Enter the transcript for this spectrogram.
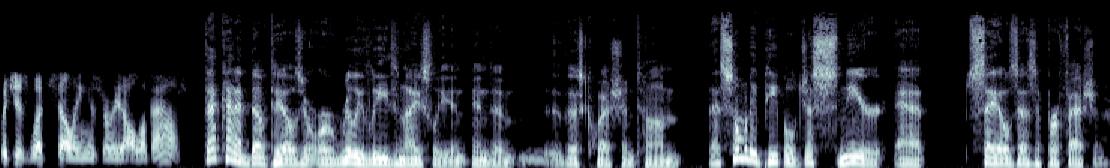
Which is what selling is really all about. That kind of dovetails or, or really leads nicely in, into this question, Tom. That so many people just sneer at sales as a profession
